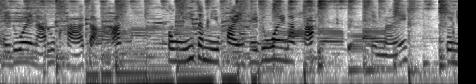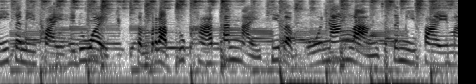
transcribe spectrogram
ให้ด้วยนะ ลูกค้าจ๋าตรงนี้จะมีไฟให้ด้วยนะคะ เห็นไหม ตัวนี้จะมีไฟให้ด้วยสำหรับลูกค้าท่านไหนที่แบบโอ้นั่งหลังจะจะมีไฟไหม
